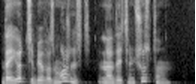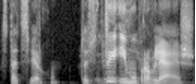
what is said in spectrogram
дает тебе возможность над этим чувством стать сверху. То есть ты им управляешь.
